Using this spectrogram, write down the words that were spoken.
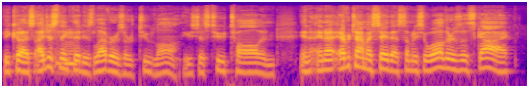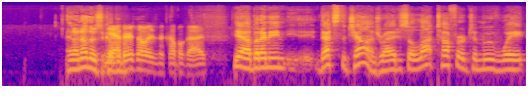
Because I just think Mhm. that his levers are too long. He's just too tall, and and, and I, every time I say that, somebody says, "Well, there's this guy," and I know there's a couple. Yeah, there's always a couple guys. Yeah, but I mean, that's the challenge, right? It's a lot tougher to move weight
